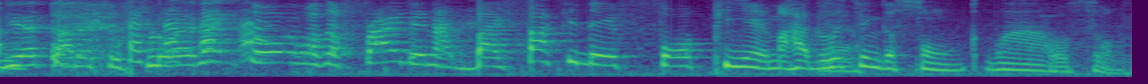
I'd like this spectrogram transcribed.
ideas started to flow. And then, so it was a Friday night. By Saturday 4 p.m., I had written the song. Wow. Awesome.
